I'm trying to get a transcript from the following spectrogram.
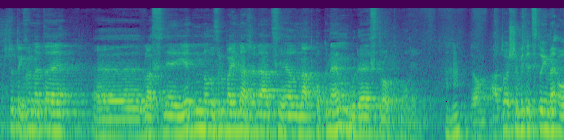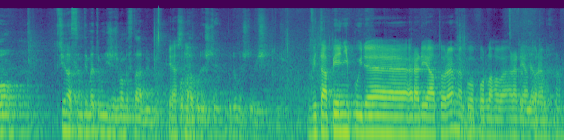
když to tak vezmete, e, vlastně jedno, zhruba jedna řada cihel nad oknem bude strop nohy. Mhm. Jo, a to ještě my teď stojíme o 13 cm níž, než máme stát. Jasně. Podlaha bude ještě, budeme ještě vyšší. vytápění půjde radiátorem nebo podlahové radiátorem? Radiátory.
